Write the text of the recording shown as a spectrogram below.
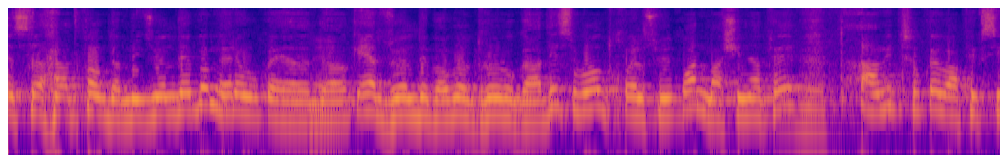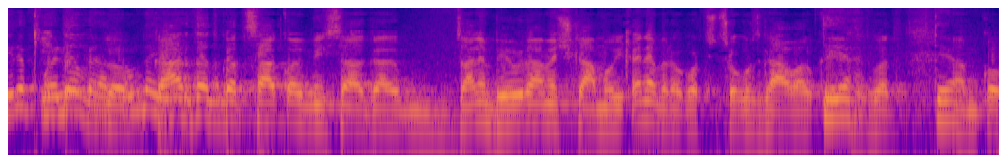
ეს რა თქმა უნდა მიძველდება, მე უკვე კი არ ძველდება, უბრალოდ დრო რო გადის, უბრალოდ ყველს ვიყვან მაშინათვე და ამით უკვე ვაფიქსირებ ყველა რა თქმა უნდა გარდა თქვა საკვებისა ძალიან ბევრი ამაში გამოიყენება როგორც როგორც გავარკვიეთ თქვა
